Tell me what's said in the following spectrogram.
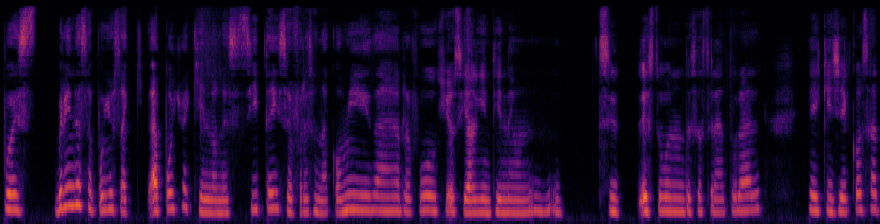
pues brindas apoyos apoyo a quien lo necesita y se ofrece una comida, refugio, si alguien tiene un si estuvo en un desastre natural, X, Y cosa,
